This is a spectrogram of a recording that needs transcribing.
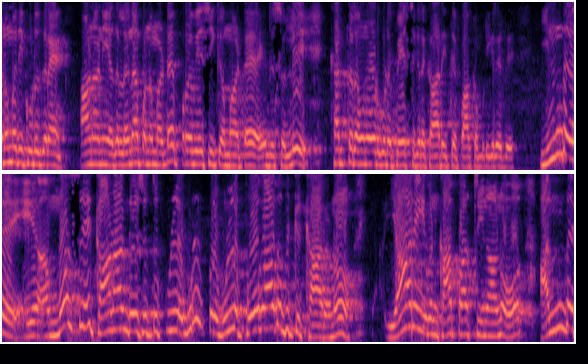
அனுமதி கொடுக்கிறேன். ஆனா நீ அதில் என்ன பண்ண மாட்டே? பிரவேசிக்க மாட்ட என்று சொல்லி கர்த்தர் அவனோடு கூட பேசுகிற காரியத்தை பார்க்க முடிகிறது. இந்த மோசே காணான் தேசத்துக்குள்ள உள் உள்ள போகாததுக்கு காரணம் யாரை இவன் காப்பாற்றினானோ அந்த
